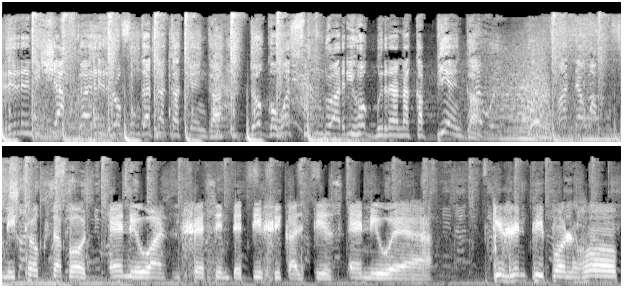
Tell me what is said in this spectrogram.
riri ni shaka rirofunga takakenga dogo wasundu arihogwira na kapyenga Mada wa And it kufushwa talks about anyone facing the difficulties anywhere, giving people hope,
